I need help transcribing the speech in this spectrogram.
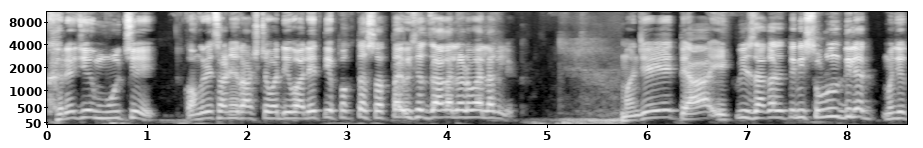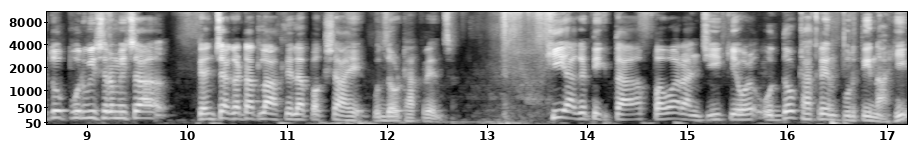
खरे जे मूळचे काँग्रेस आणि राष्ट्रवादीवाले ते फक्त सत्तावीसच जागा लढवायला लागलेत. म्हणजे त्या एकवीस जागा त्यांनी सोडून दिल्यात म्हणजे तो पूर्वीश्रमीचा त्यांच्या गटातला असलेला पक्ष आहे उद्धव ठाकरेंचा. ही जागतिकता पवारांची केवळ उद्धव ठाकरेंपुरती नाही.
